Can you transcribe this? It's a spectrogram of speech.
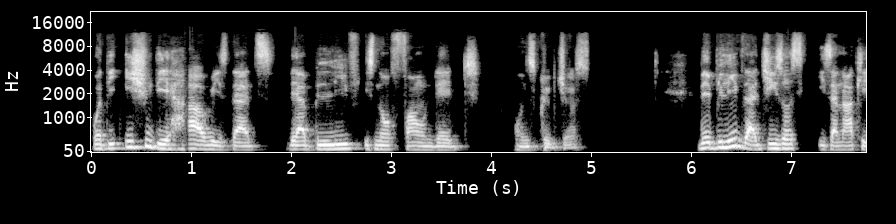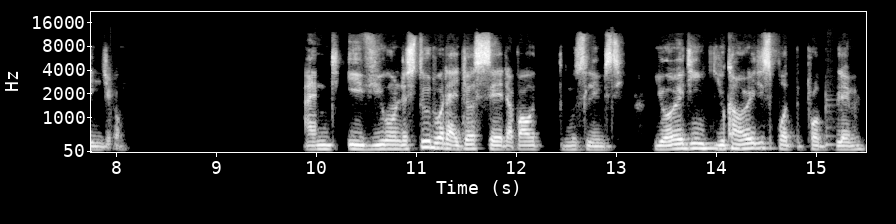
But the issue they have is that their belief is not founded on scriptures. They believe that Jesus is an archangel. And if you understood what I just said about Muslims, you already you can already spot the problem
